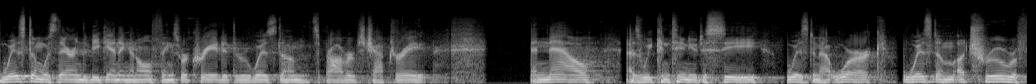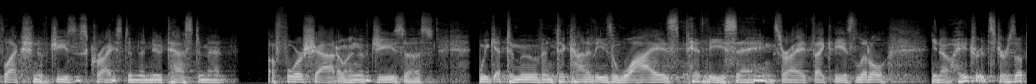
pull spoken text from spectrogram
Wisdom was there in the beginning, and all things were created through wisdom. It's Proverbs chapter 8. And now, as we continue to see wisdom at work, wisdom, a true reflection of Jesus Christ in the New Testament, a foreshadowing of Jesus, we get to move into kind of these wise, pithy sayings, right? Like these little, you know, hatred stirs up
